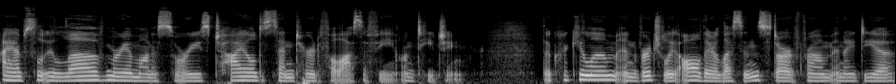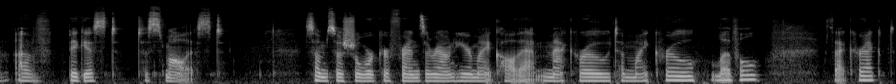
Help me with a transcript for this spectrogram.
I absolutely love Maria Montessori's child centered philosophy on teaching. The curriculum and virtually all their lessons start from an idea of biggest to smallest. Some social worker friends around here might call that macro to micro level. Is that correct?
